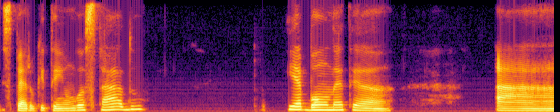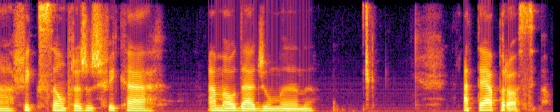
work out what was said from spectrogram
Espero que tenham gostado. E é bom, né, ter a, a ficção para justificar a maldade humana. Até a próxima!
